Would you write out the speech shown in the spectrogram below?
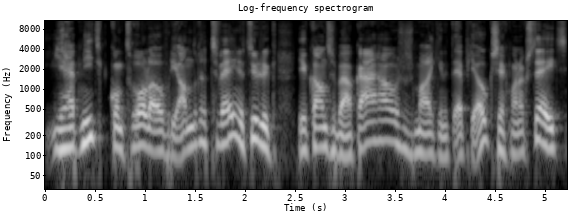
je- hebt niet controle over die andere twee. Natuurlijk, je kan ze bij elkaar houden, zoals Mark in het appje ook zegt, maar nog steeds,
